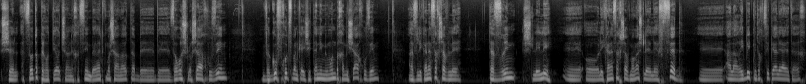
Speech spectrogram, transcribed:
של, התשואות הפירותיות של הנכסים, באמת, כמו שאמרת, באזור ה-3 אחוזים, וגוף חוץ-בנקאי שייתן לי מימון ב-5 אחוזים, אז להיכנס עכשיו לתזרים שלילי, אה, או להיכנס עכשיו ממש להפסד אה, על הריבית מתוך ציפייה לעליית ערך,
